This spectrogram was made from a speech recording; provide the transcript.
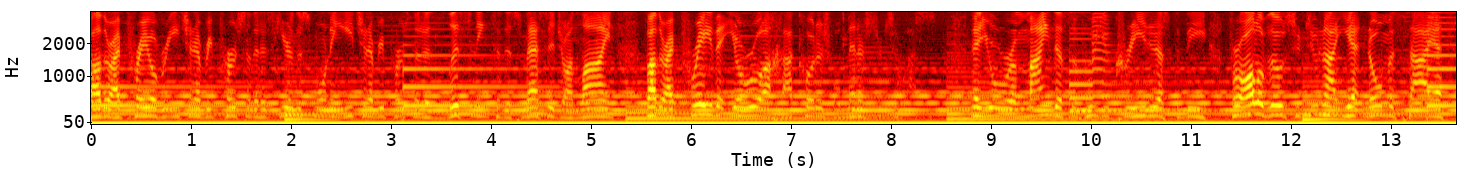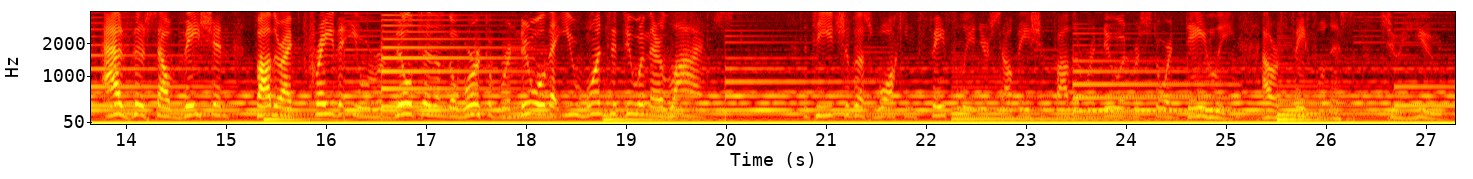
Father, I pray over each and every person that is here this morning, each and every person that is listening to this message online. Father, I pray that your Ruach HaKodesh will minister to us, that you will remind us of who you created us to be. For all of those who do not yet know Messiah as their salvation, Father, I pray that you will reveal to them the work of renewal that you want to do in their lives. And to each of us walking faithfully in your salvation, Father, renew and restore daily our faithfulness to you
